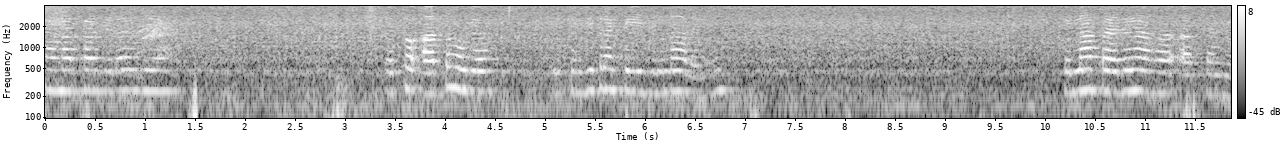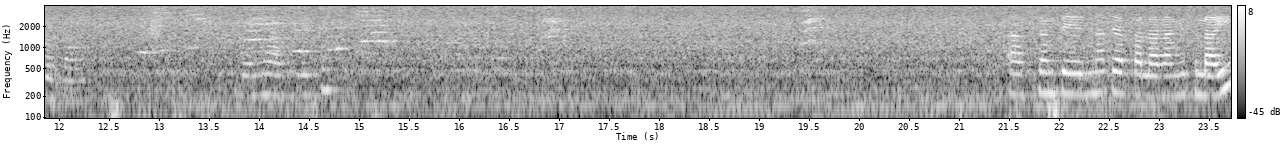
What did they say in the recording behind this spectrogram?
ਹੁਣ ਆਪਾਂ ਜਿਹੜਾ ਇਹ ਇੱਥੋਂ ਅੱਧ ਹੋ ਗਿਆ। ਇਹ ਚੰਗੀ ਤਰ੍ਹਾਂ ਕਰੀਜ਼ ਬਣਾ ਲੈਣੀ ਪਹਿਲਾਂ ਆਪਾਂ ਇਹਦੇ ਨਾਲ ਆਹ ਆਸਨ ਜੋੜ ਦਾਂਗੇ ਦੋਨੇ ਆਪਸ ਵਿੱਚ। ਆਸਨ ਤੇ ਇਹਨਾਂ ਤੇ ਆਪਾਂ ਲਾ ਲਾਂਗੇ ਸਿਲਾਈ।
